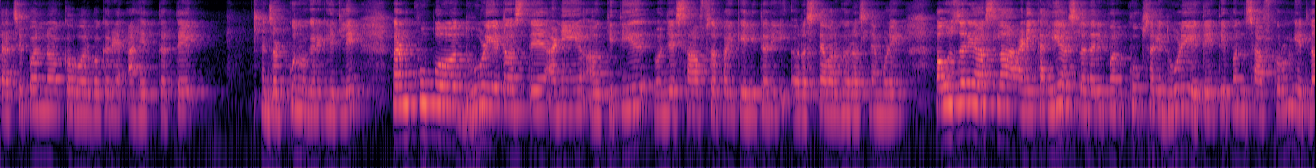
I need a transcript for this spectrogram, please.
त्याचे पण कवर वगैरे आहेत तर ते झटकून वगैरे घेतले. कारण खूप धूळ येत असते आणि किती म्हणजे साफसफाई केली तरी रस्त्यावर घर असल्यामुळे. पाऊस जरी असला आणि काही असलं तरी पण खूप सारी धूळ येते ते पण साफ करून घेतलं.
